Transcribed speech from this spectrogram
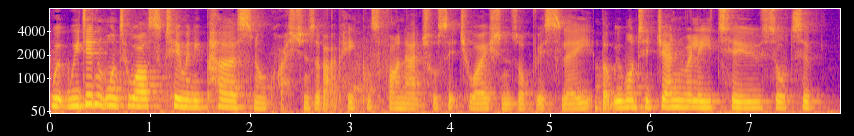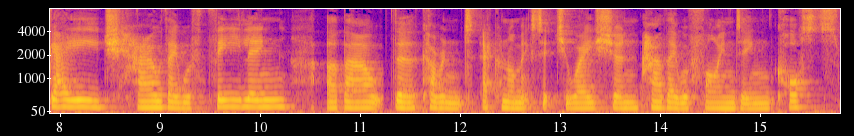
we, we, didn't want to ask too many personal questions about people's financial situations, obviously, but we wanted generally to sort of gauge how they were feeling about the current economic situation, how they were finding costs.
